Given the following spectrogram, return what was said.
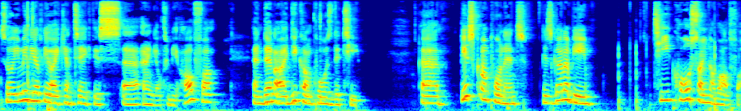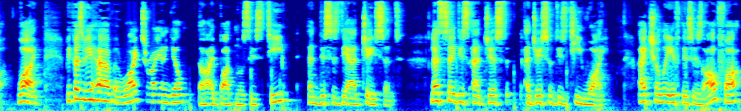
So immediately I can take this uh, angle to be alpha, and then I decompose the t. Uh, this component is gonna be t cosine of alpha. Why? Because we have a right triangle, the hypotenuse is t, and this is the adjacent. Let's say this adjacent, adjacent is ty. Actually, if this is alpha,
